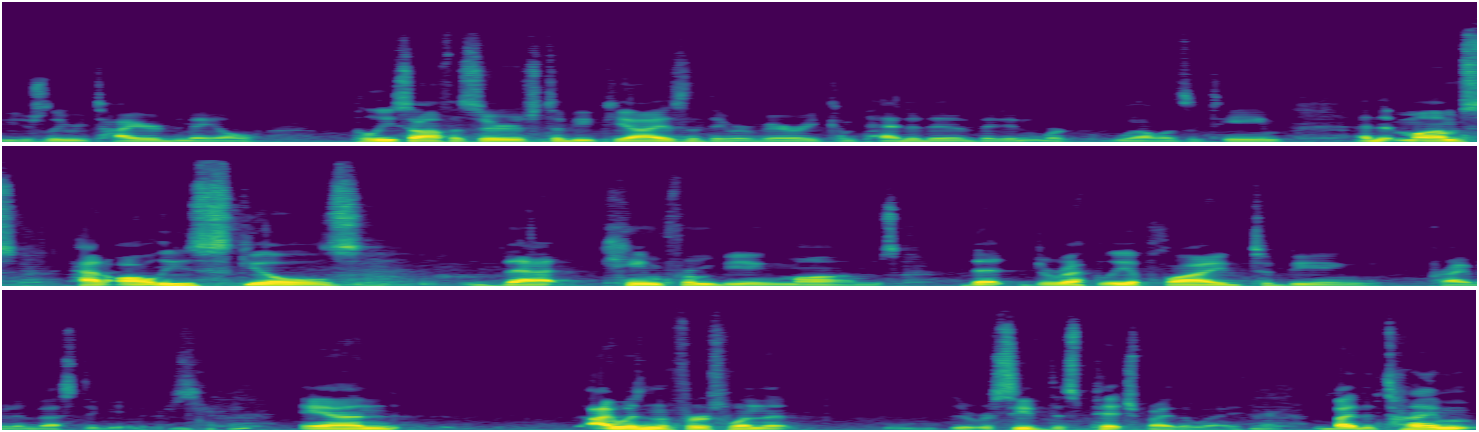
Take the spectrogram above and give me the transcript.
usually retired male police officers to be PIs. That they were very competitive. They didn't work well as a team, and that moms had all these skills that came from being moms that directly applied to being private investigators. Okay. And I wasn't the first one that that received this pitch, by the way. Right. By the time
